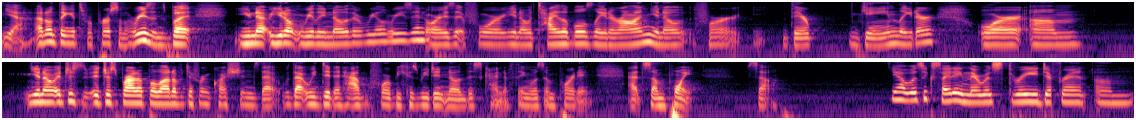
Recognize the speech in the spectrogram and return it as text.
yeah i don't think it's for personal reasons but you know you don't really know the real reason or is it for you know tithables later on you know for their gain later or um, you know, it just it just brought up a lot of different questions that that we didn't have before because we didn't know this kind of thing was important at some point. So, yeah, it was exciting. There was three different um,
